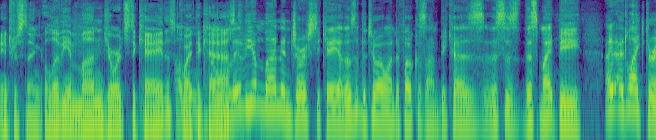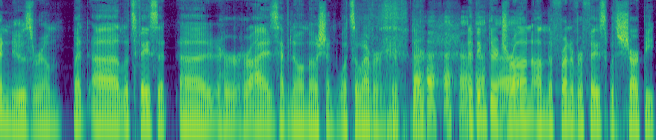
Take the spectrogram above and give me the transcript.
Interesting. Olivia Munn, George Takei. This is quite the cast. Olivia Munn and George Takei. Yeah, those are the two I wanted to focus on because this is this might be. I, I liked her in Newsroom, but uh, let's face it, uh, her her eyes have no emotion whatsoever. They're, they're, I think they're drawn on the front of her face with Sharpie.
